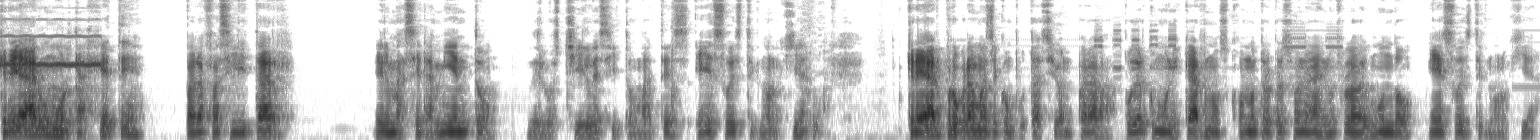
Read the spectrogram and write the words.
Crear un molcajete para facilitar el maceramiento de los chiles y tomates, eso es tecnología. Crear programas de computación para poder comunicarnos con otra persona en otro lado del mundo, eso es tecnología.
